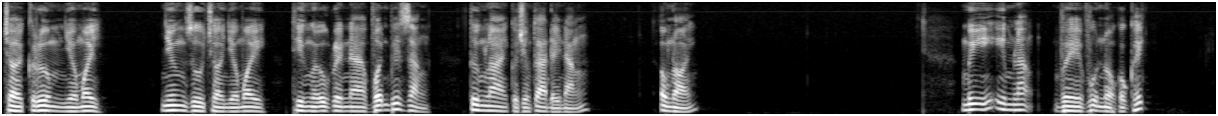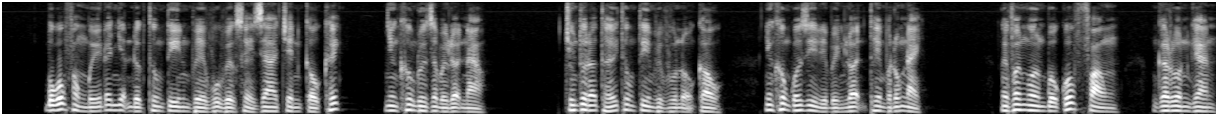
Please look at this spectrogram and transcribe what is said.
trời Crimea nhiều mây. Nhưng dù trời nhiều mây thì người Ukraine vẫn biết rằng tương lai của chúng ta đầy nắng. Ông nói. Mỹ im lặng về vụ nổ cầu khích. Bộ Quốc phòng Mỹ đã nhận được thông tin về vụ việc xảy ra trên cầu khích, nhưng không đưa ra bình luận nào. Chúng tôi đã thấy thông tin về vụ nổ cầu, nhưng không có gì để bình luận thêm vào lúc này. Người phát ngôn Bộ Quốc phòng Garon Gan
